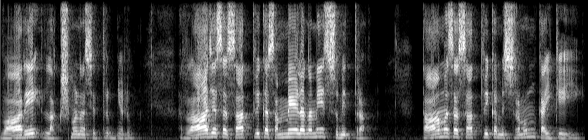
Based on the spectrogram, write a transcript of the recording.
వారే లక్ష్మణ శత్రుఘ్నులు. రాజస సాత్విక సమ్మేళనమే సుమిత్ర. తామస సాత్విక మిశ్రమం కైకేయి.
